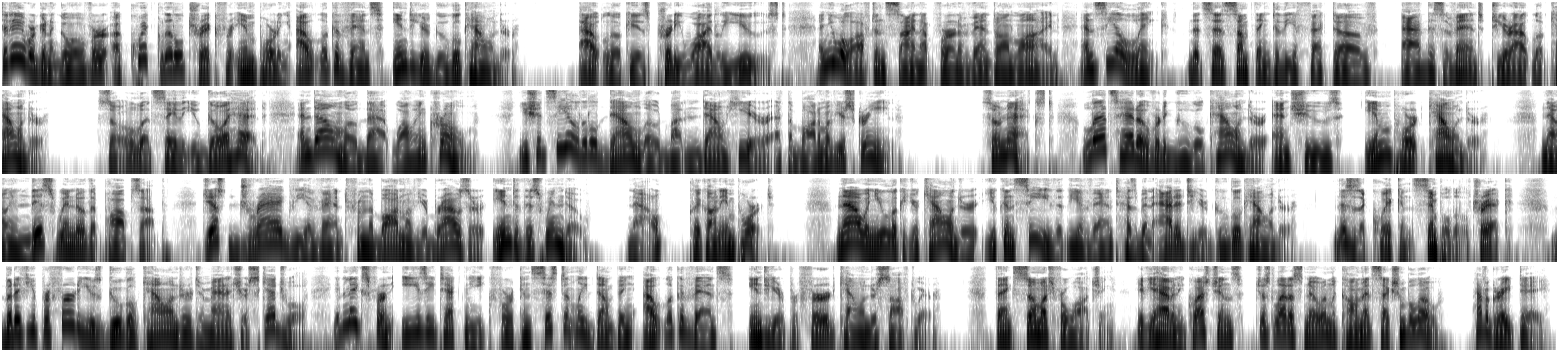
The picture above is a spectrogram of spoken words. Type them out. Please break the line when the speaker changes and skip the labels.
Today we're going to go over a quick little trick for importing Outlook events into your Google Calendar. Outlook is pretty widely used, and you will often sign up for an event online and see a link that says something to the effect of add this event to your Outlook calendar. So let's say that you go ahead and download that while in Chrome. You should see a little download button down here at the bottom of your screen. So next, let's head over to Google Calendar and choose Import Calendar. Now in this window that pops up, just drag the event from the bottom of your browser into this window. Now, click on Import. Now when you look at your calendar, you can see that the event has been added to your Google Calendar. This is a quick and simple little trick, but if you prefer to use Google Calendar to manage your schedule, it makes for an easy technique for consistently dumping Outlook events into your preferred calendar software. Thanks so much for watching. If you have any questions, just let us know in the comments section below. Have a great day.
